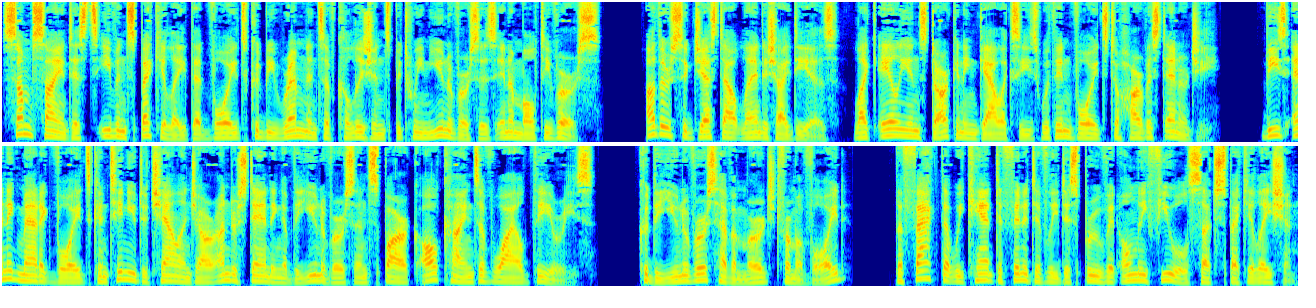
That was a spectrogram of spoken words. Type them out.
Some scientists even speculate that voids could be remnants of collisions between universes in a multiverse. Others suggest outlandish ideas, like aliens darkening galaxies within voids to harvest energy. These enigmatic voids continue to challenge our understanding of the universe and spark all kinds of wild theories. Could the universe have emerged from a void? The fact that we can't definitively disprove it only fuels such speculation.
